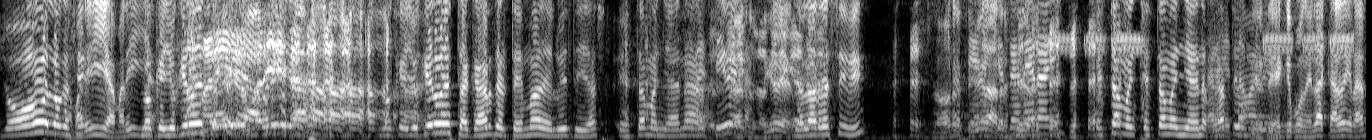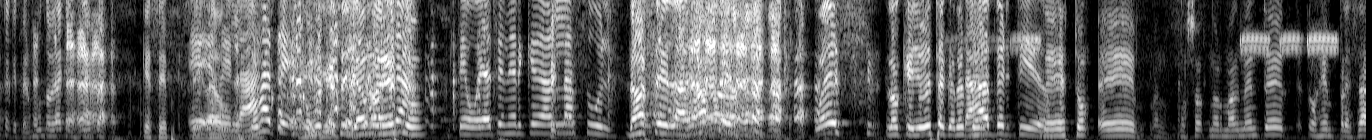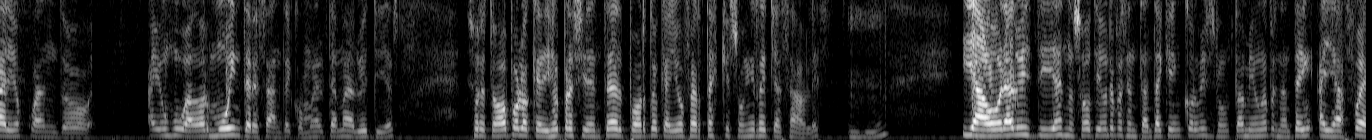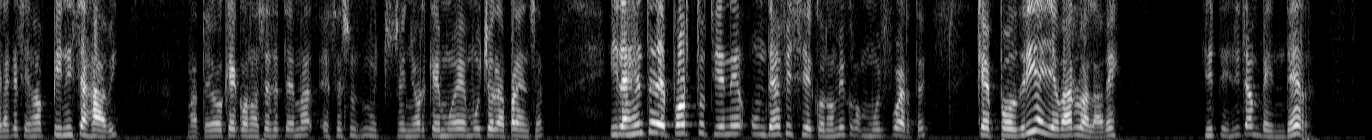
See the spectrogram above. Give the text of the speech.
Yo lo que Amarilla, amarilla. lo que yo quiero Amarilla, destacar, amarilla. lo que yo quiero destacar del tema de Luis Díaz esta mañana Recíbela. ya la recibí. No, La recibe tienes la que tener ahí. Esta, ma- esta mañana. Tienes que ponerla acá adelante, que todo el mundo vea que sepa. Que sepa. Que Eh, sepa. relájate. ¿Cómo es que se llama eso? Te voy a tener que dar la azul. Dásela, dásela. Pues lo que yo destacaré Estás advertido. de esto, eh, bueno, nosotros, normalmente los empresarios cuando hay un jugador muy interesante, como es el tema de Luis Díaz, sobre todo por lo que dijo el presidente del Porto, que hay ofertas que son irrechazables. Ujú. Y ahora Luis Díaz no solo tiene un representante aquí en Colombia, sino también un representante en- allá afuera que se llama Pini Sahabi. Mateo que conoce ese tema, ese es un mucho- señor que mueve mucho la prensa. Y la gente de Porto tiene un déficit económico muy fuerte que podría llevarlo a la B. Y necesitan vender.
